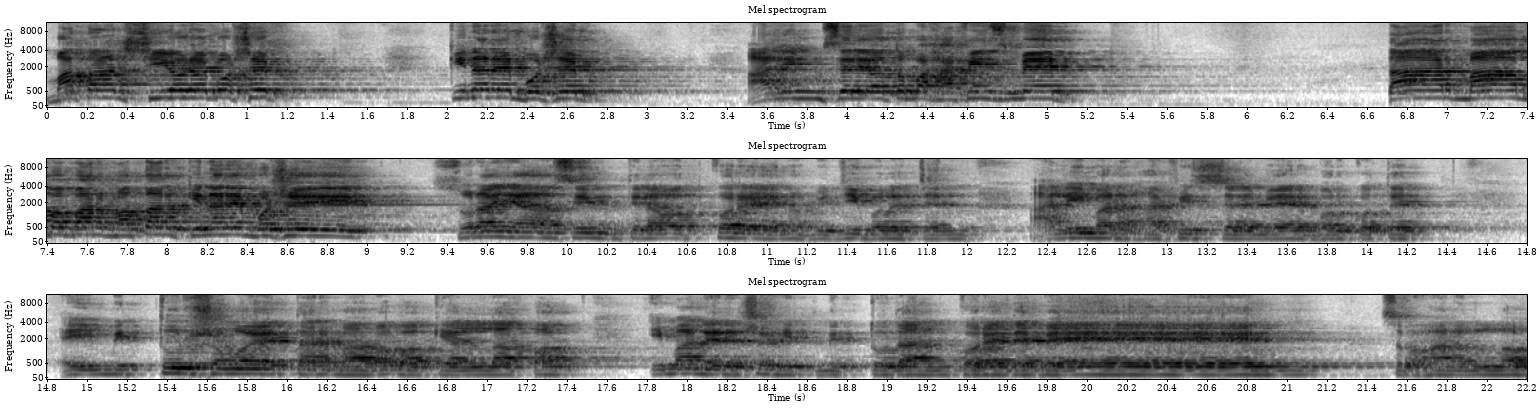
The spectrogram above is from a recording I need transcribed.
মাতার শিয়রে বসে, কিনারে বসে, আলিম ছেলে অথবা হাফিজ মেয়ে তার মা বাবার মাতার কিনারে বসে সুরাইয়া সিন তিলাওয়াত করে। নবীজি বলেছেন আলিম আর হাফিজ ছেলে মেয়ের বরকতে এই মৃত্যুর সময় তার মা বাবাকে আল্লাহ পাক ইমানের সহিত মৃত্যু দান করে দেবেন। সুবহানাল্লাহ।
